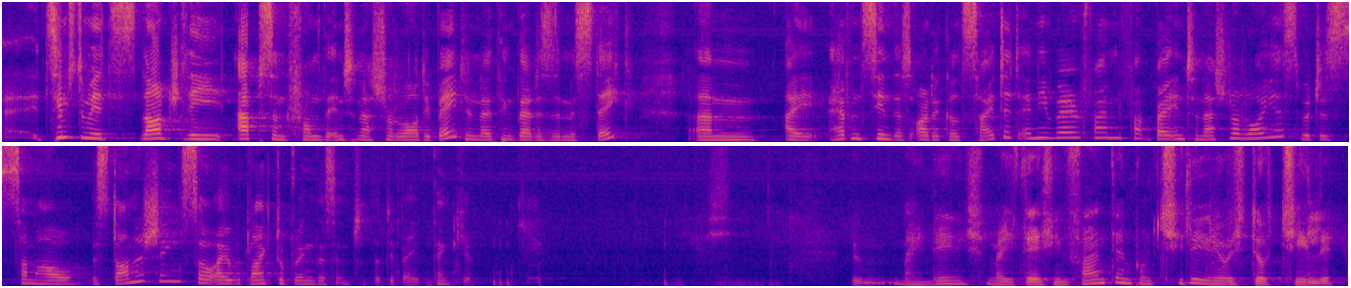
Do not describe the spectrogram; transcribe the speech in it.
it seems to me it's largely absent from the international law debate, and I think that is a mistake. Um, I haven't seen this article cited anywhere by international lawyers, which is somehow astonishing, so I would like to bring this into the debate. Thank you. Thank you. My name is Maite Infante, I'm from Chile, University of Chile.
